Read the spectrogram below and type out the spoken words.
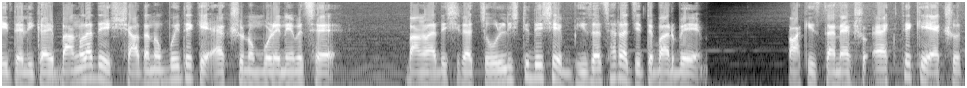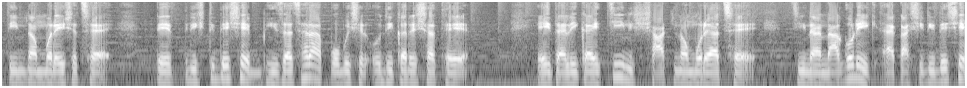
এই তালিকায় বাংলাদেশ সাতানব্বই থেকে একশো নম্বরে নেমেছে। বাংলাদেশিরা চল্লিশটি দেশে ভিসা ছাড়া যেতে পারবে। পাকিস্তান একশো এক থেকে একশো তিন নম্বরে এসেছে। তেত্রিশটি দেশে ভিসা ছাড়া প্রবেশের অধিকারের সাথে। এই তালিকায় চীন ষাট নম্বরে আছে। চীনা নাগরিক একাশিটি দেশে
